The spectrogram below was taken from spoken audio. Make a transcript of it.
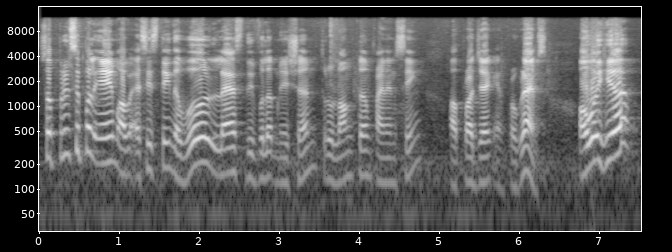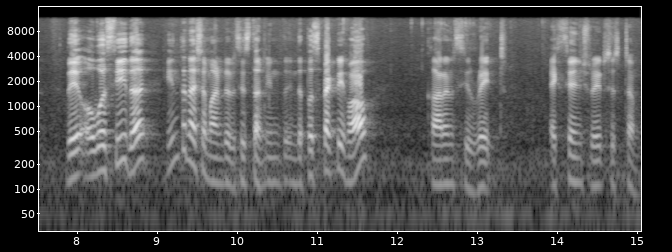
So, principal aim of assisting the world less developed nation through long term financing of project and programs. Over here, they oversee the international monetary system in the, in the perspective of currency rate, exchange rate system.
